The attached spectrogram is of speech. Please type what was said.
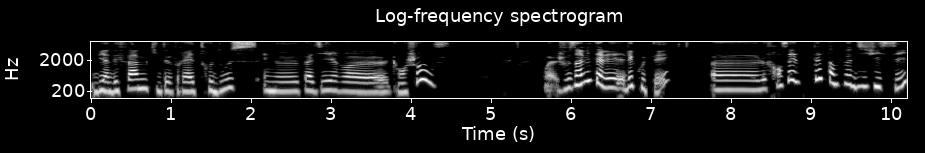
ou bien des femmes qui devraient être douces et ne pas dire grand-chose. Voilà, je vous invite à l'é- l'écouter. Euh, le français est peut-être un peu difficile,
